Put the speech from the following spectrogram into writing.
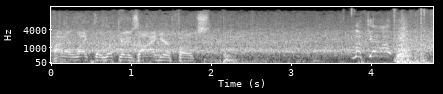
I don't like the look in his eye here, folks. Look out!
